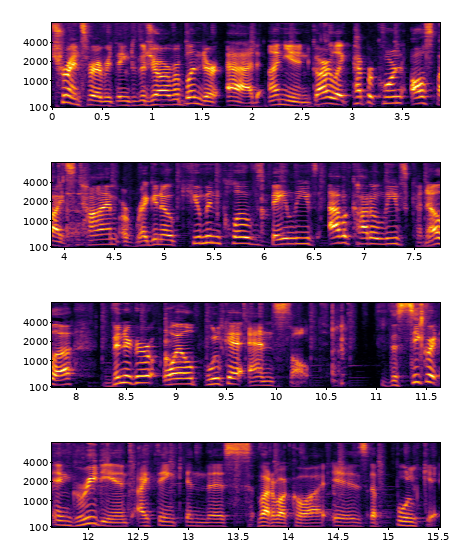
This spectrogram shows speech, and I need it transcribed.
Transfer everything to the jar of a blender. Add onion, garlic, peppercorn, allspice, thyme, oregano, cumin, cloves, bay leaves, avocado leaves, canela, vinegar, oil, pulque, and salt. The secret ingredient, I think, in this barbacoa is the pulque.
